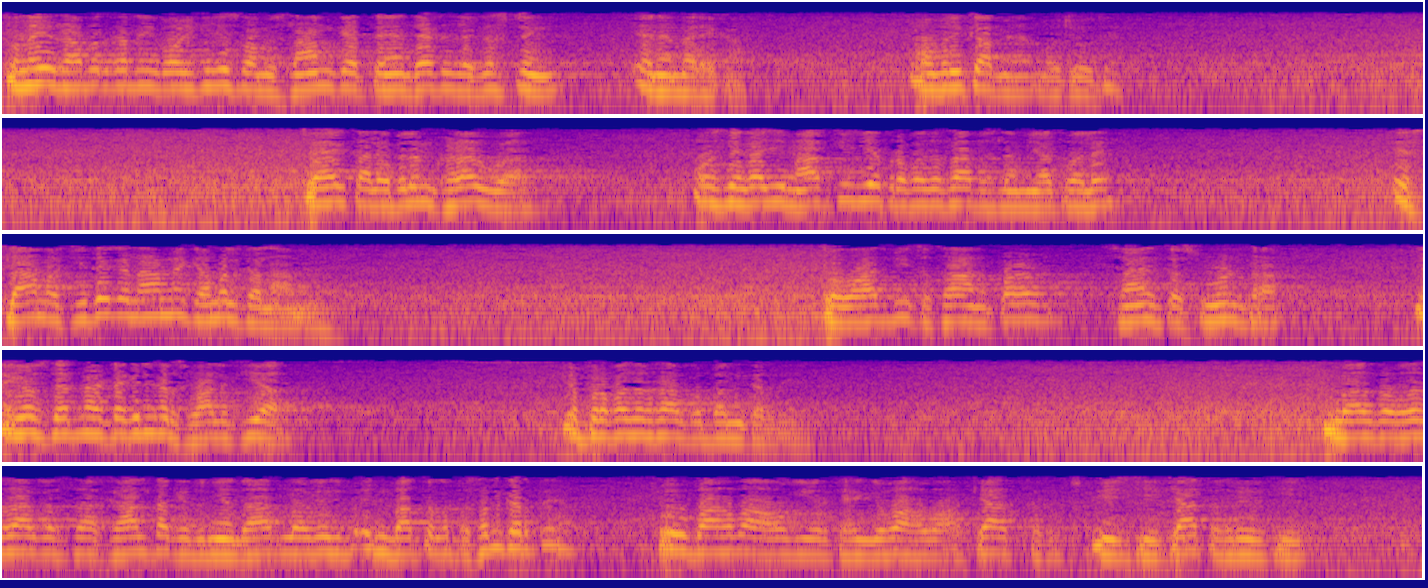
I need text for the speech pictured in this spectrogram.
تو میں یہ ثابت کرنے کی کوشش کی جس کو ہم اسلام کہتے ہیں دیٹ از ایگزٹنگ ان امریکہ امریکہ میں موجود ہے۔ تو ایک طالب علم کھڑا ہوا، اس نے کہا جی معاف کیجیے پروفیسر صاحب، اسلامیات والے۔ اسلام عقیدے کا نام ہے کہ عمل کا نام ہے۔ تو وہ آدمی تو تھا ان پڑھ، سائنس کا اسٹوڈنٹ تھا، لیکن اس نے اپنا ٹیکنیکل سوال کیا کہ پروفیسر صاحب کو بند کر دیا پروفیسر صاحب کا خیال تھا کہ دنیا دار لوگ ان باتوں کو پسند کرتے ہیں۔ وہ واہ واہ ہوگی اور کہیں گے، واہ واہ، کیا اسپیچ کی، کیا تقریر کی۔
